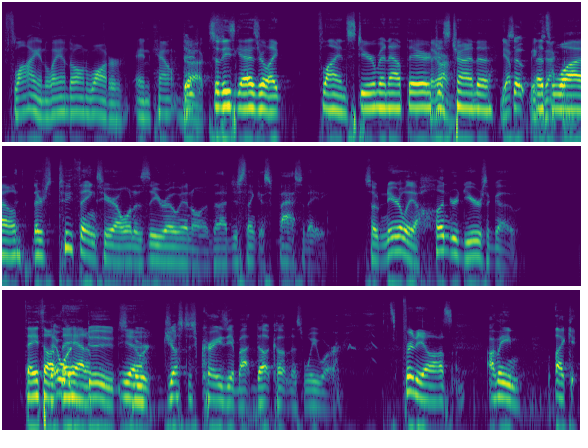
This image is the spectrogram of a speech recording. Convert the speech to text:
fly and land on water and count ducks." So these guys are like flying Stearmans out there, They just are. trying to. Yep, So- That's exactly. wild. There's two things here I want to zero in on that I just think is fascinating. So nearly a hundred years ago, They thought there they were had dudes a, yeah, who were just as crazy about duck hunting as we were. it's pretty awesome. I mean, like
